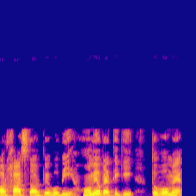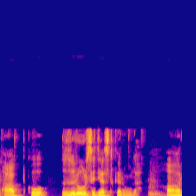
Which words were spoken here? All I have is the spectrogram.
और ख़ास तौर पे वो भी होम्योपैथी की तो वो मैं आपको ज़रूर सजेस्ट करूँगा। और,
